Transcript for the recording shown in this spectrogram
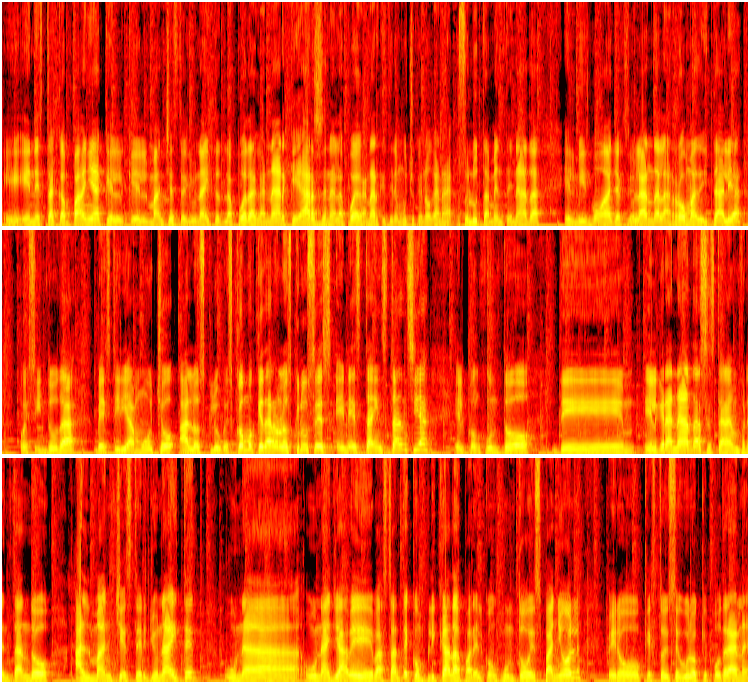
eh, en esta campaña, que el, que el Manchester United la pueda ganar, que Arsenal la pueda ganar, que tiene mucho que no gana absolutamente nada, el mismo Ajax de Holanda, la Roma de Italia, pues sin duda vestiría mucho a los clubes. ¿Cómo quedaron los cruces en esta instancia? El conjunto de el Granada se estará enfrentando al Manchester United. Una, una llave bastante complicada para el conjunto español, pero que estoy seguro que podrán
